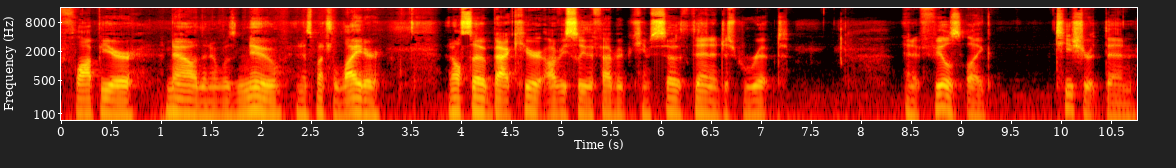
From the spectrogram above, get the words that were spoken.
floppier now than it was new, and it's much lighter. And also back here, obviously the fabric became so thin it just ripped. And it feels like t-shirt thin.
